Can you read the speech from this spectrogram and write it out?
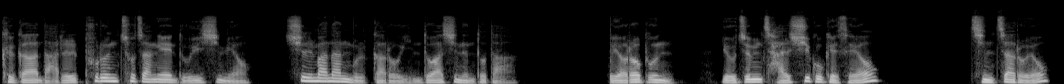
그가 나를 푸른 초장에 누이시며 쉴만한 물가로 인도하시는도다. 여러분, 요즘 잘 쉬고 계세요? 진짜로요?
